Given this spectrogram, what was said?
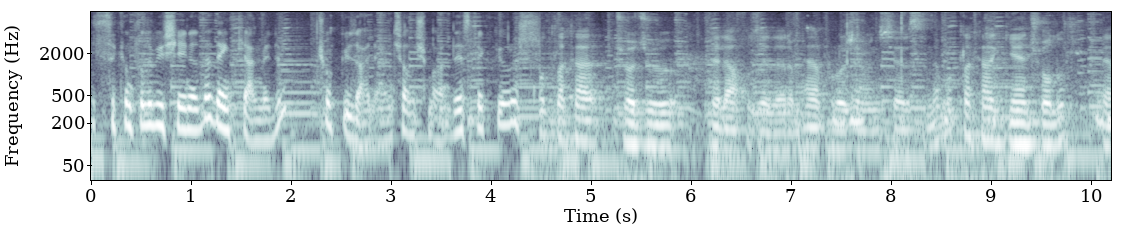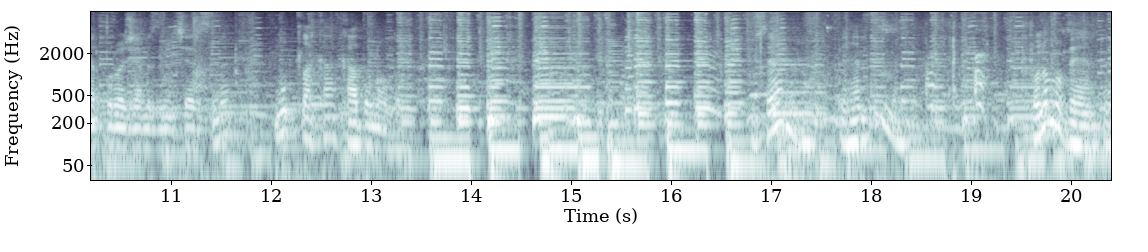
hiç sıkıntılı bir şeyine de denk gelmedim. Çok güzel yani çalışmalar destekliyoruz. Mutlaka çocuğu telaffuz ederim her projemin içerisinde. Mutlaka genç olur her projemizin içerisinde. Mutlaka kadın olur. Güzel mi? Beğendin mi? Bunu mu beğendin?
